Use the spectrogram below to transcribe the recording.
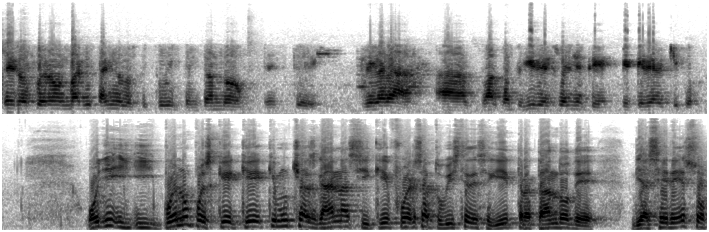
Pero fueron varios años los que estuve intentando este, llegar a, a, conseguir el sueño que, que quería el chico. Oye, y, y bueno, pues qué, qué, qué muchas ganas y qué fuerza tuviste de seguir tratando de, de hacer eso?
